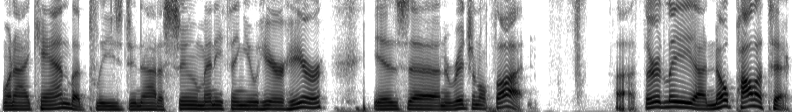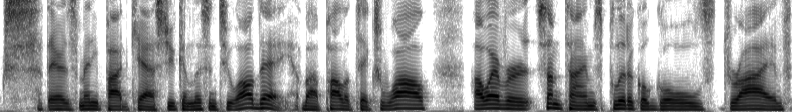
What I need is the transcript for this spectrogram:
when I can, but please do not assume anything you hear here is uh, an original thought. Uh, thirdly, uh, no politics. There's many podcasts you can listen to all day about politics. While, however, sometimes political goals drive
